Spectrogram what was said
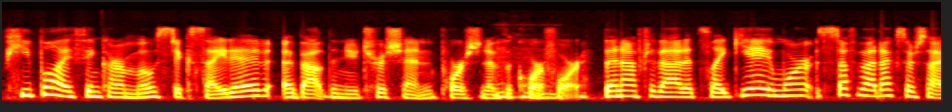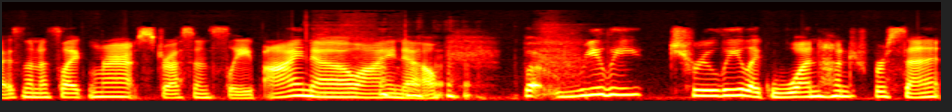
people I think are most excited about the nutrition portion of the mm-hmm. core four. Then after that, it's like, yay, more stuff about exercise. Then it's like, stress and sleep. I know, I know. but really, truly, like 100%,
